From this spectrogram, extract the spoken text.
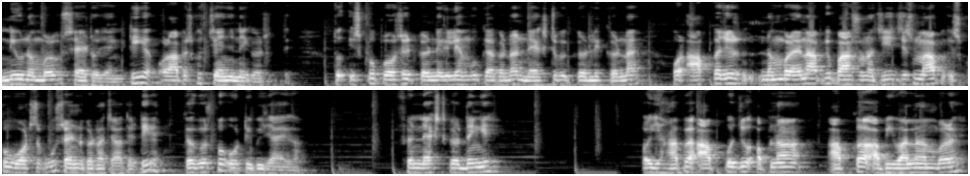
न्यू नंबर पर सेट हो जाएँगे, ठीक है? और आप इसको चेंज नहीं कर सकते। तो इसको प्रोसीड करने के लिए हमको क्या करना है? नेक्स्ट पे क्लिक करना है। और आपका जो नंबर है ना, आपके पास होना चाहिए, जिसमें आप इसको व्हाट्सएप को सेंड करना चाहते हैं, ठीक है? क्योंकि उस पर ओ जाएगा। फिर नेक्स्ट कर देंगे। और यहाँ पर आपको जो अपना, आपका अभी वाला नंबर है,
